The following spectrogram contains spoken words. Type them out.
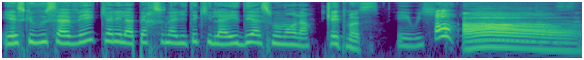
Et est-ce que vous savez quelle est la personnalité qui l'a aidée à ce moment-là? Kate Moss. Eh oui. Ah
